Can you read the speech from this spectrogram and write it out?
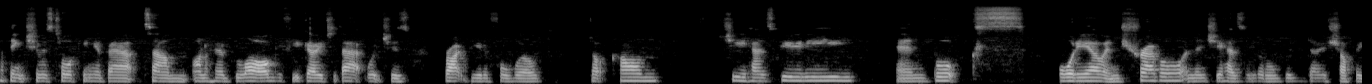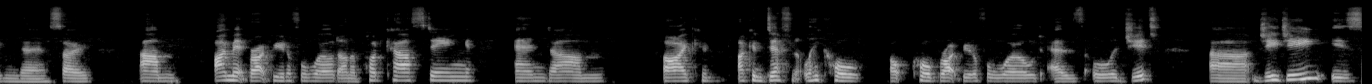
I think she was talking about um, on her blog, if you go to that, which is brightbeautifulworld.com, she has beauty and books, audio and travel, and then she has a little window shopping there. So um, I met Bright Beautiful World on a podcasting, and um, I could I can definitely call call Bright Beautiful World as legit. Uh, Gigi is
